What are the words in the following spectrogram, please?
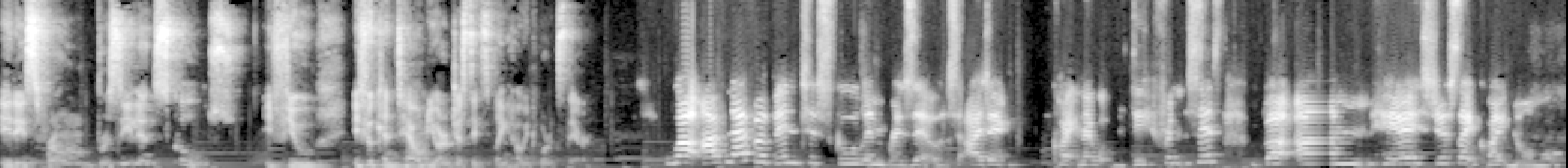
it is from Brazilian schools. If you if you can tell me or just explain how it works there. Well, I've never been to school in Brazil, so I don't quite know what the difference is. But um, here it's just like quite normal.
